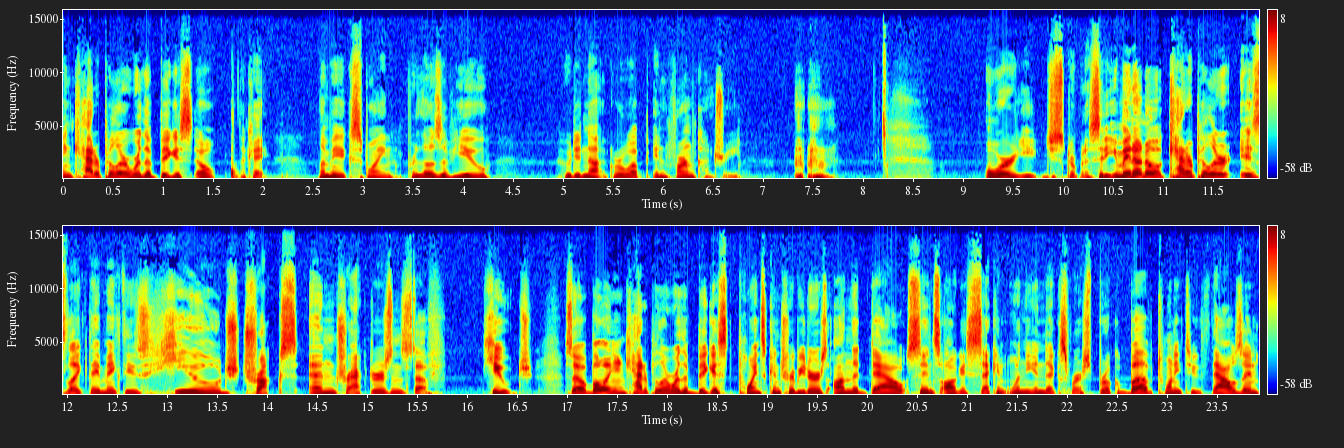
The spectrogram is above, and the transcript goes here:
and Caterpillar were the biggest. Oh, okay. Let me explain. For those of you who did not grow up in farm country, or you just grew up in a city, you may not know what Caterpillar is like they make these huge trucks and tractors and stuff. Huge. So Boeing and Caterpillar were the biggest points contributors on the Dow since August 2nd when the index first broke above 22,000.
